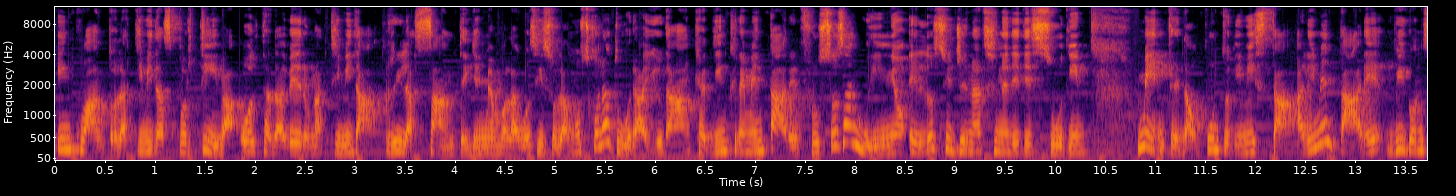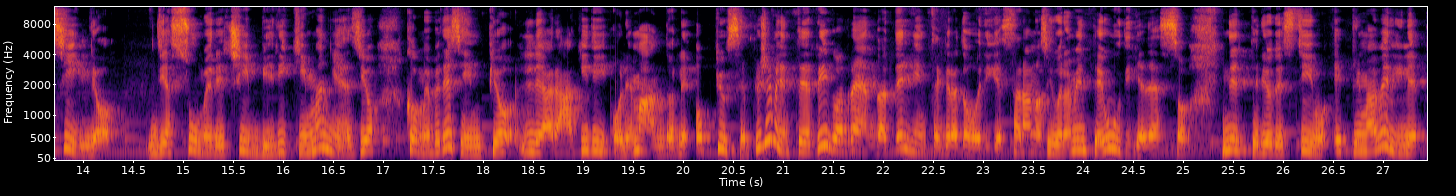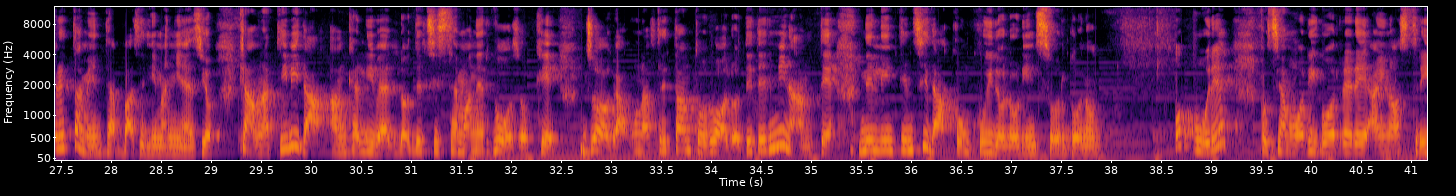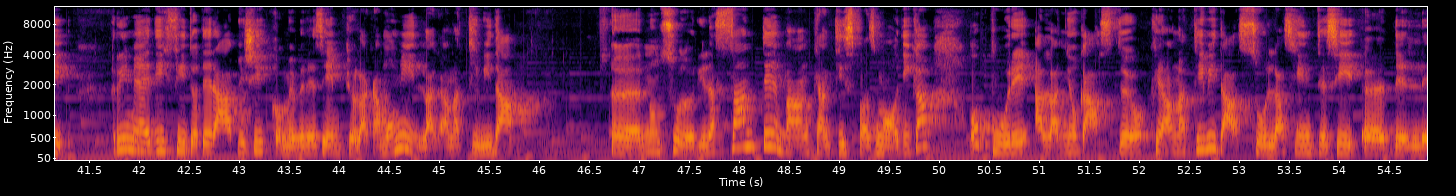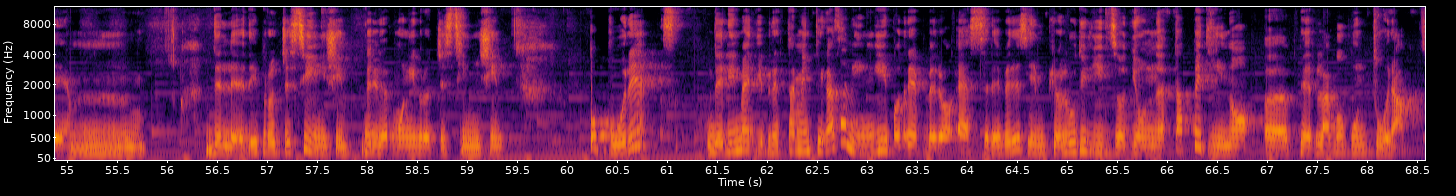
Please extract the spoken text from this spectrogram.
in quanto l'attività sportiva, oltre ad avere un'attività rilassante, chiamiamola così, sulla muscolatura, aiuta anche ad incrementare il flusso sanguigno e l'ossigenazione dei tessuti, mentre da un punto di vista alimentare vi consiglio di assumere cibi ricchi in magnesio come per esempio le arachidi o le mandorle o più semplicemente ricorrendo a degli integratori che saranno sicuramente utili adesso nel periodo estivo e primaverile prettamente a base di magnesio che ha un'attività anche a livello del sistema nervoso che gioca un altrettanto ruolo determinante nell'intensità con cui i dolori insorgono. Oppure possiamo ricorrere ai nostri rimedi fitoterapici come per esempio la camomilla che ha un'attività eh, non solo rilassante ma anche antispasmodica oppure all'agnocastro che ha un'attività sulla sintesi eh, delle, mh, mm, delle, dei progestinici, degli ormoni progestinici oppure dei rimedi prettamente casalinghi potrebbero essere per esempio l'utilizzo di un tappetino eh, per l'agopuntura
